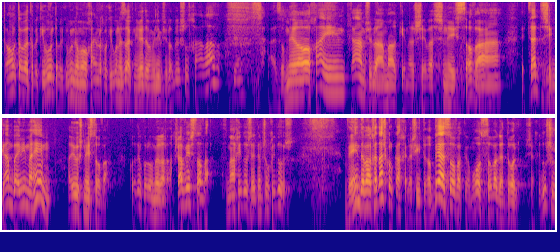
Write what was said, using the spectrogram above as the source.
אתה אומר, אתה- אתה בכיוון, אתה בכיוון, גם אור החיים הולך בכיוון הזה, רק נראה את זה במילים שלו. ברשותך הרב. כן. אז אומר האור החיים, טעם שלא אמר כן על שבע שני שובע, לצד שגם בימים ההם היו שני שובע. קודם כל הוא אומר, עכשיו יש שובע, אז מה החידוש? אין כאן שום חידוש. ואין דבר חדש כל כך, אלא שהתרבה השובע, כאומרו שובע גדול, שהחידוש הוא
